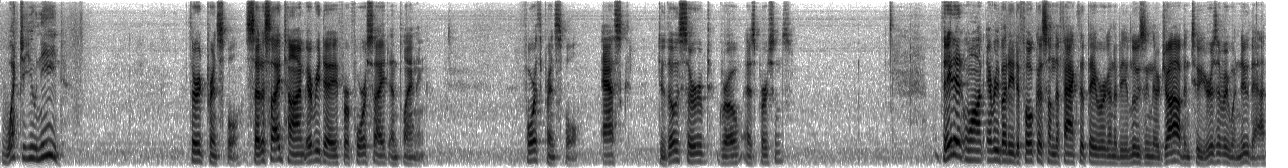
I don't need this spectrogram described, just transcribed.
what do you need? Third principle, set aside time every day for foresight and planning. Fourth principle, ask, do those served grow as persons? they didn't want everybody to focus on the fact that they were going to be losing their job in two years. Everyone knew that.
